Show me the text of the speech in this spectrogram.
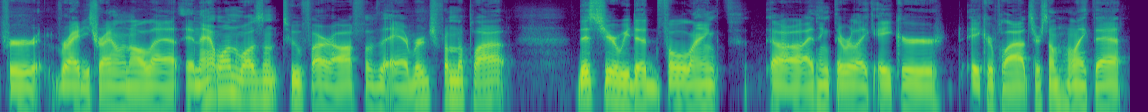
for variety trial and all that and that one wasn't too far off of the average from the plot this year we did full length. Uh, I think they were like acre acre plots or something like that.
